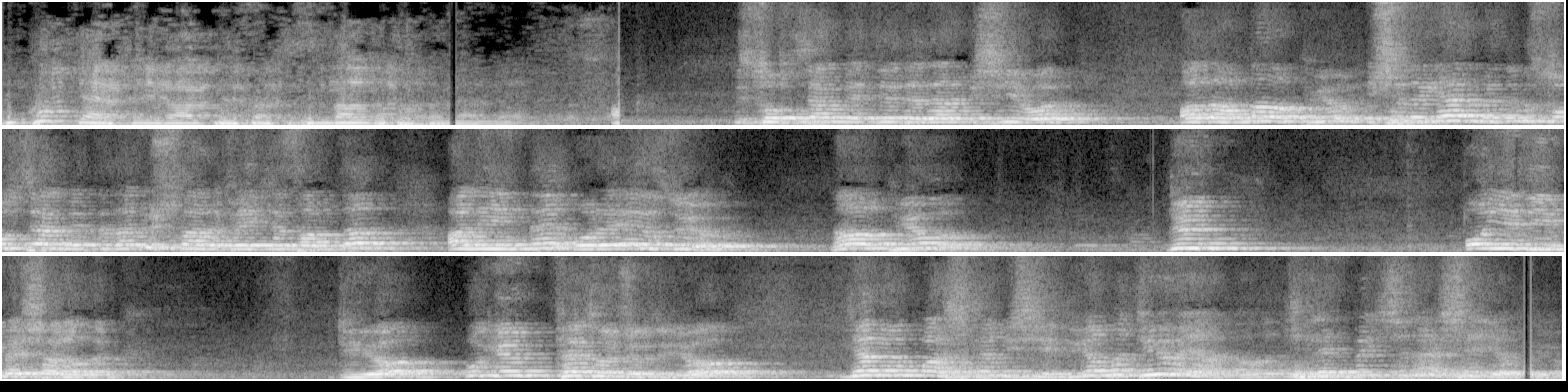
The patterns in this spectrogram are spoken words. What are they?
hukuk gerçeği realitesi açısından da çok önemli. Bir sosyal medya denen bir şey var. Adam ne yapıyor? İşine gelmedi mi sosyal medyadan 3 tane fake hesaptan aleyhinde oraya yazıyor. Ne yapıyor? Dün 17-25 Aralık diyor. Bugün FETÖ'cü diyor. Yarın başka bir şey diyor ama diyor yani. Ama kirletmek için her şeyi yapıyor.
